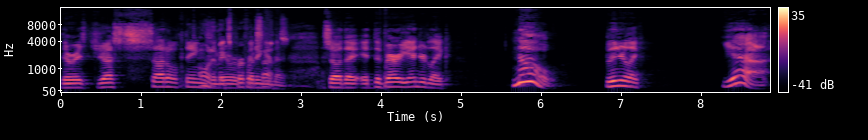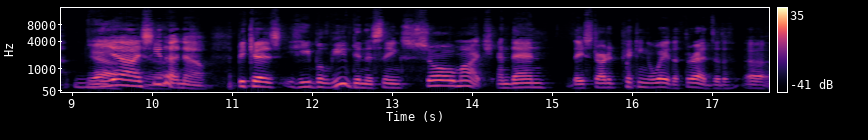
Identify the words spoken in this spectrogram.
There is just subtle things Oh, and it that they were putting in there. So that at the very end, you're like, no, but then you're like, yeah, Yeah, yeah, I see yeah. that now because he believed in this thing so much, and then they started picking away the threads of the uh,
